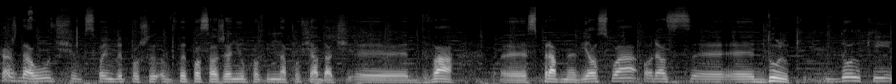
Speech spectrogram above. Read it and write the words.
Każda łódź w swoim wyposażeniu powinna posiadać dwa sprawne wiosła oraz dulki. Dulki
